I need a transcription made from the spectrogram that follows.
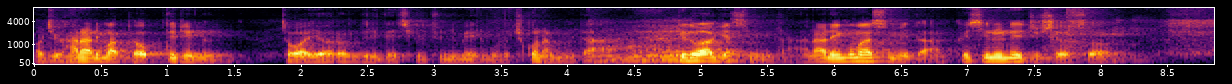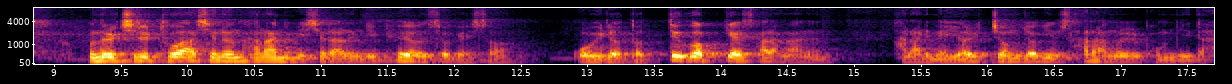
오직 하나님 앞에 엎드리는 저와 여러분들이 되시길 주님의 이름으로 축원합니다. 기도하겠습니다. 하나님 고맙습니다. 그 신은혜 주셔서 오늘 질투하시는 하나님이시라는 이 표현 속에서 오히려 더 뜨겁게 사랑하는 하나님의 열정적인 사랑을 봅니다.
